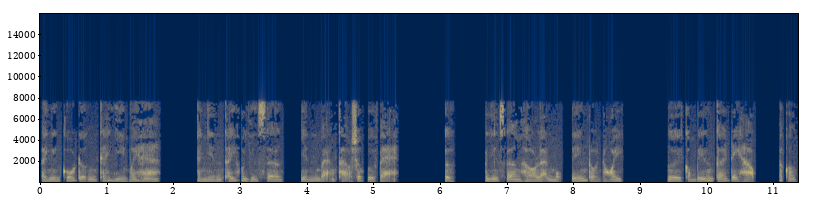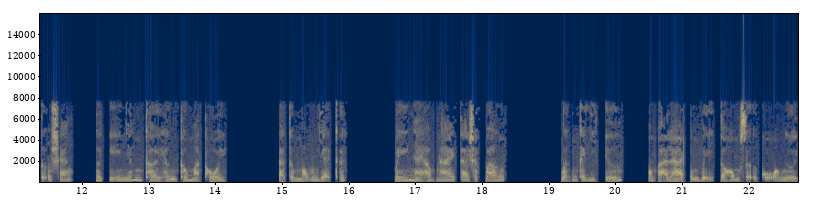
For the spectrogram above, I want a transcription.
lại nghiên cứu được cái gì mới hả? Anh nhìn thấy Hồ Dương Sơn nhìn bản thảo rất vui vẻ. Ừ, Hồ Dương Sơn hờ lạnh một tiếng rồi nói. Ngươi còn biết tới đây học, các con tưởng rằng ngươi chỉ nhân thời hứng thú mà thôi. Bà Tấm Mộng giải thích. Mấy ngày hôm nay ta rất bận. Bận cái gì chứ? Không phải là chuẩn bị cho hôn sự của người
